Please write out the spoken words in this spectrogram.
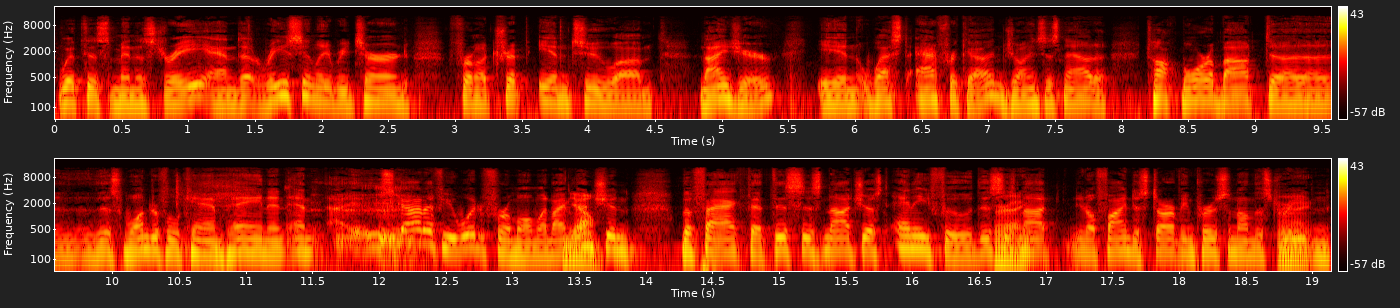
with this ministry and uh, recently returned from a trip into um, Niger in West Africa and joins us now to talk more about uh, this wonderful campaign. And, and uh, Scott, if you would, for a moment, I Yeah. mentioned the fact that this is not just any food. This is not, you know, find a starving person on the street Right. and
